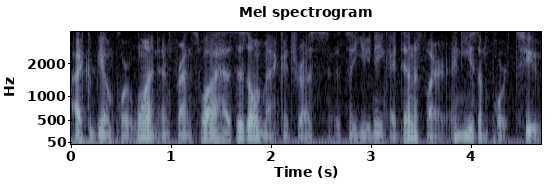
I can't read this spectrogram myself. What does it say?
I could be on port one, and Francois has his own MAC address. It's a unique identifier, and he's on port two.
